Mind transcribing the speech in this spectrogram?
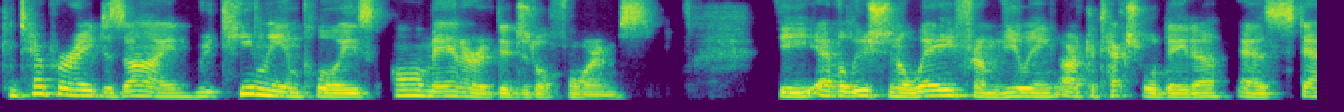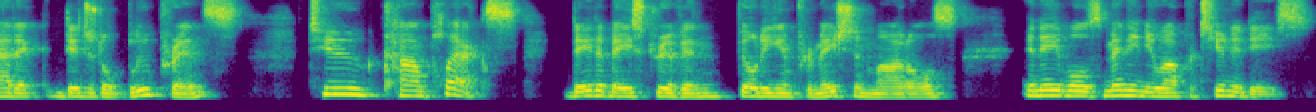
Contemporary design routinely employs all manner of digital forms. The evolution away from viewing architectural data as static digital blueprints to complex database-driven building information models enables many new opportunities.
